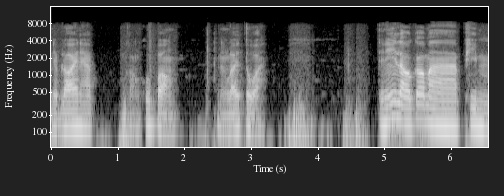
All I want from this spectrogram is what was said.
เรียบร้อยนะครับของคูปอง 100 ตัว ทีนี้เราก็มาพิมพ์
